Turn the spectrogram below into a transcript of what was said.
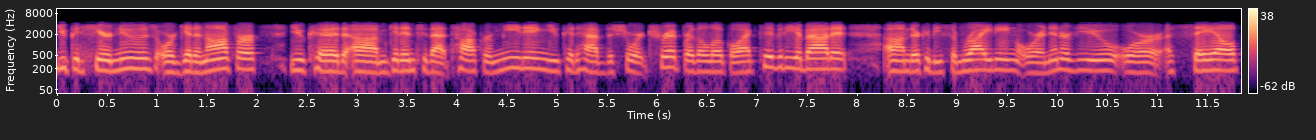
you could hear news or get an offer. You could um, get into that talk or meeting. You could have the short trip or the local activity about it. Um, there could be some writing or an interview or a sale.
